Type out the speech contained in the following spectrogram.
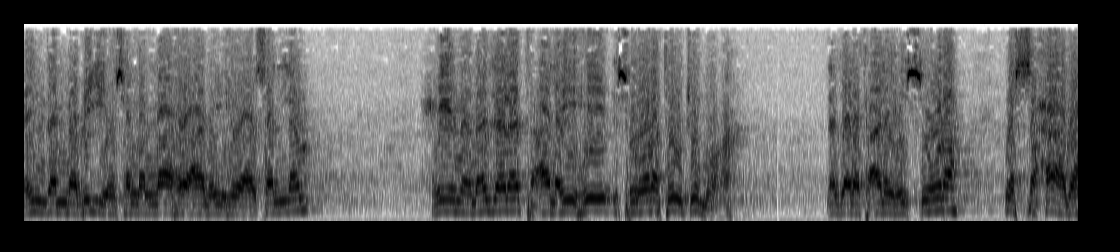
عند النبي صلى الله عليه وسلم حين نزلت عليه سورة الجمعة. نزلت عليه السورة والصحابة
